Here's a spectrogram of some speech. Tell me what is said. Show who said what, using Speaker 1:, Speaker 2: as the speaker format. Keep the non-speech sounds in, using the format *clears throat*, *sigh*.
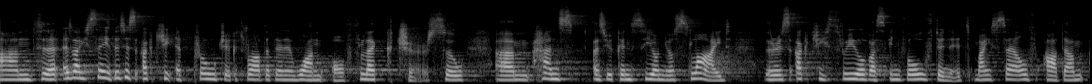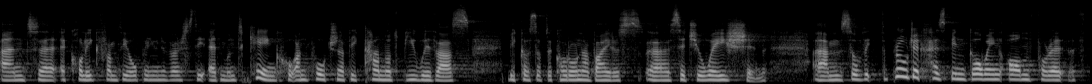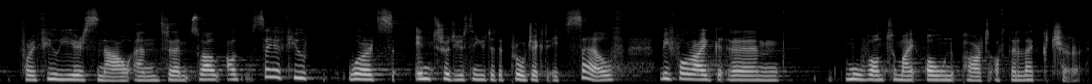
Speaker 1: And uh, as I say, this is actually a project rather than a one-off lecture. So um, hence, as you can see on your slide, there is actually three of us involved in it, myself, Adam, and uh, a colleague from the Open University, Edmund King, who unfortunately cannot be with us because of the coronavirus uh, situation. Um, so the, the, project has been going on for a, for a few years now, and um, so I'll, I'll, say a few words introducing you to the project itself before I um, move on to my own part of the lecture.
